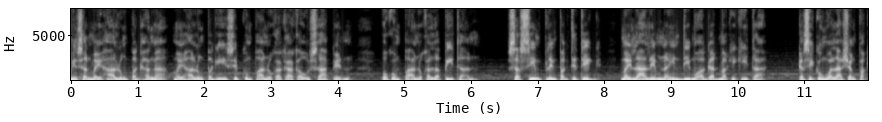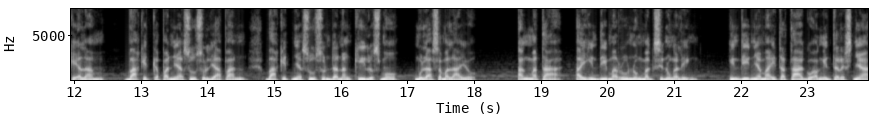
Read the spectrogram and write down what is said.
Minsan may halong paghanga, may halong pag-iisip kung paano ka kakausapin o kung paano ka lapitan. Sa simpleng pagtitig, may lalim na hindi mo agad makikita. Kasi kung wala siyang pakialam, bakit ka pa niya susulyapan? Bakit niya susundan ang kilos mo mula sa malayo? Ang mata ay hindi marunong magsinungaling. Hindi niya maitatago ang interes niya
